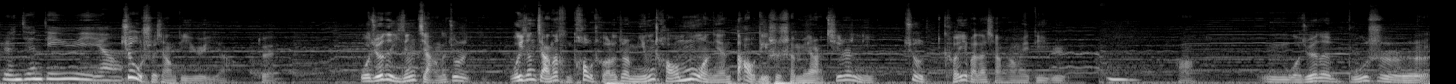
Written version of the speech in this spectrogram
人间地狱一样。就是像地狱一样。对，我觉得已经讲的就是，我已经讲的很透彻了，就是明朝末年到底是什么样，其实你就可以把它想象为地狱嗯啊。嗯，我觉得不是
